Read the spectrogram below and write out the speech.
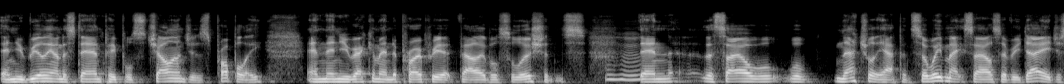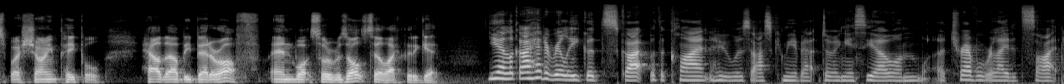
and you really understand people's challenges properly, and then you recommend appropriate, valuable solutions, mm-hmm. then the sale will, will naturally happen. So we make sales every day just by showing people how they'll be better off and what sort of results they're likely to get. Yeah, look, I had a really good Skype with a client who was asking me about doing SEO on a travel related site.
